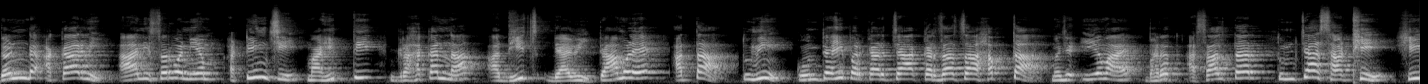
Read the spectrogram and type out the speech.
दंड आकारणी आणि सर्व नियम अटींची माहिती ग्राहकांना आधीच द्यावी. त्यामुळे आता तुम्ही कोणत्याही प्रकारच्या कर्जाचा हप्ता म्हणजे ईएमआय भरत असाल तर तुमच्यासाठी ही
